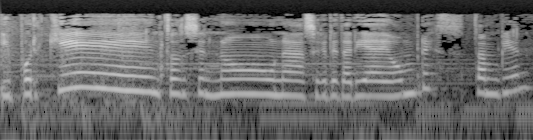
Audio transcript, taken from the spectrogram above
¿y por qué entonces no una secretaría de hombres también?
